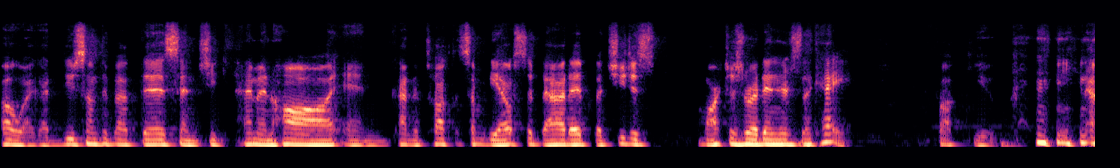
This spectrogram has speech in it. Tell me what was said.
oh, I got to do something about this, and she'd hem and haw and kind of talk to somebody else about it, but she just marches right in there. She's like, hey, fuck you, you know.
